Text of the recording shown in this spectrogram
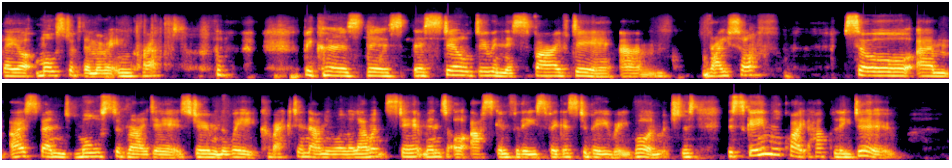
they are most of them are incorrect because there's they're still doing this five day um, write off so um, I spend most of my days during the week correcting annual allowance statements or asking for these figures to be rerun, which this, the scheme will quite happily do.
